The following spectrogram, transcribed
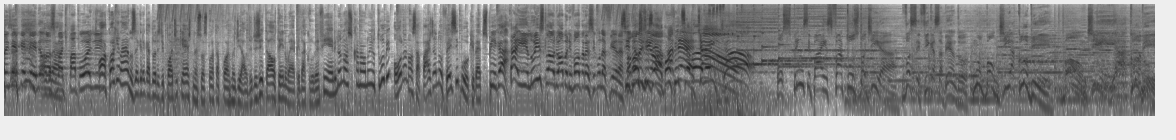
Luizinho, quem perdeu o nosso bate-papo hoje? Ó, corre lá nos agregadores de podcast, nas suas plataformas de áudio digital, tem no app da Clube FM, no nosso canal no YouTube ou na nossa página no Facebook. Beto Espiga. Tá aí, Luiz Cláudio Alba de volta na segunda-feira. Se Falou, Deus Luizinho, quiser, bom Até, fim de semana, tchau. Tchau! Os principais fatos do dia. Você fica sabendo no Bom Dia Clube. Bom Dia Clube.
